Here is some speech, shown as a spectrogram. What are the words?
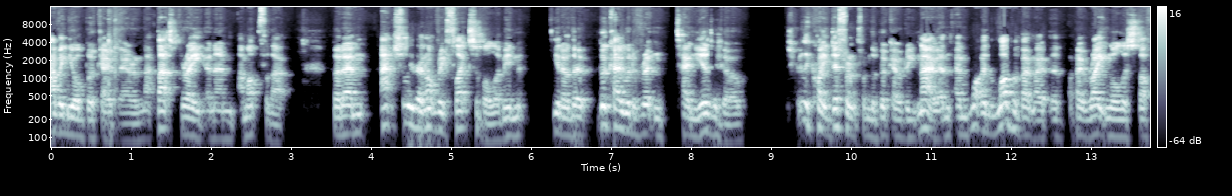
having your book out there and that, that's great and um, i'm up for that but um, actually they're not very flexible i mean you know, the book I would have written 10 years ago is really quite different from the book I read now. And, and what I love about my, about writing all this stuff,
